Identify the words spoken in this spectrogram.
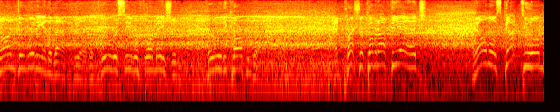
Sean DeWitty in the backfield. A three receiver formation for Rudy Carpenter. And pressure coming off the edge. They almost got to him.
